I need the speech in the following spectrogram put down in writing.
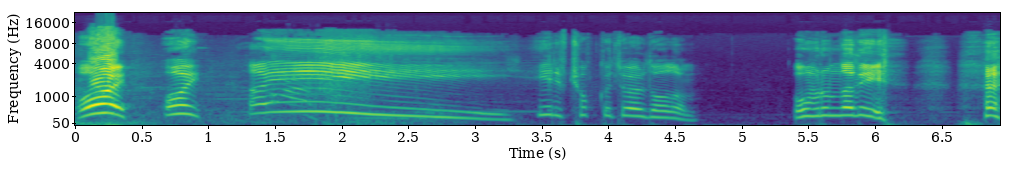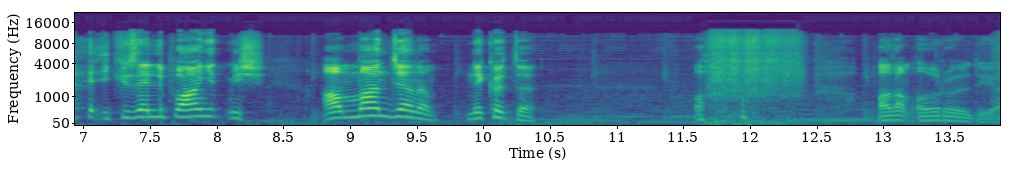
Oy! Oy! Ay! Herif çok kötü öldü oğlum. Umurumda değil. 250 puan gitmiş. Aman canım. Ne kötü. Of. Adam ağır öldü ya.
